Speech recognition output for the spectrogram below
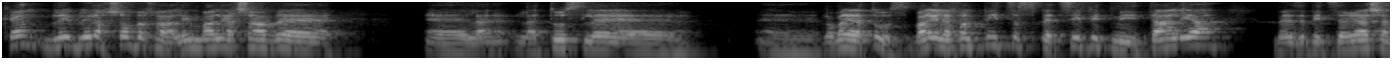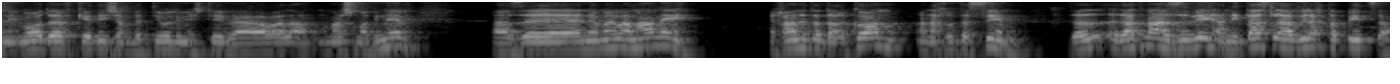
כן, בלי, בלי לחשוב בכלל. אם בא לי עכשיו אה, אה, לטוס ל... אה, לא בא לי לטוס, בא לי לאכול פיצה ספציפית מאיטליה באיזה פיצריה שאני מאוד אוהב, כי הייתי שם בטיול עם אשתי והיה וואלה ממש מגניב, אז אה, אני אומר לה, ממי, הכנת את הדרכון, אנחנו טסים. יודעת מה, עזבי, אני טס להביא לך את הפיצה.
